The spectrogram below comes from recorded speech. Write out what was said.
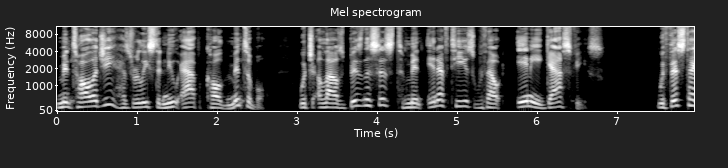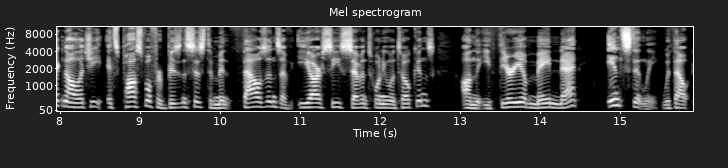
Mintology has released a new app called Mintable, which allows businesses to mint NFTs without any gas fees. With this technology, it's possible for businesses to mint thousands of ERC 721 tokens on the Ethereum mainnet instantly without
